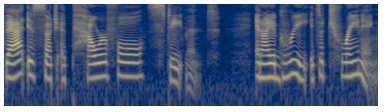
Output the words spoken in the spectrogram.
That is such a powerful statement. And I agree, it's a training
